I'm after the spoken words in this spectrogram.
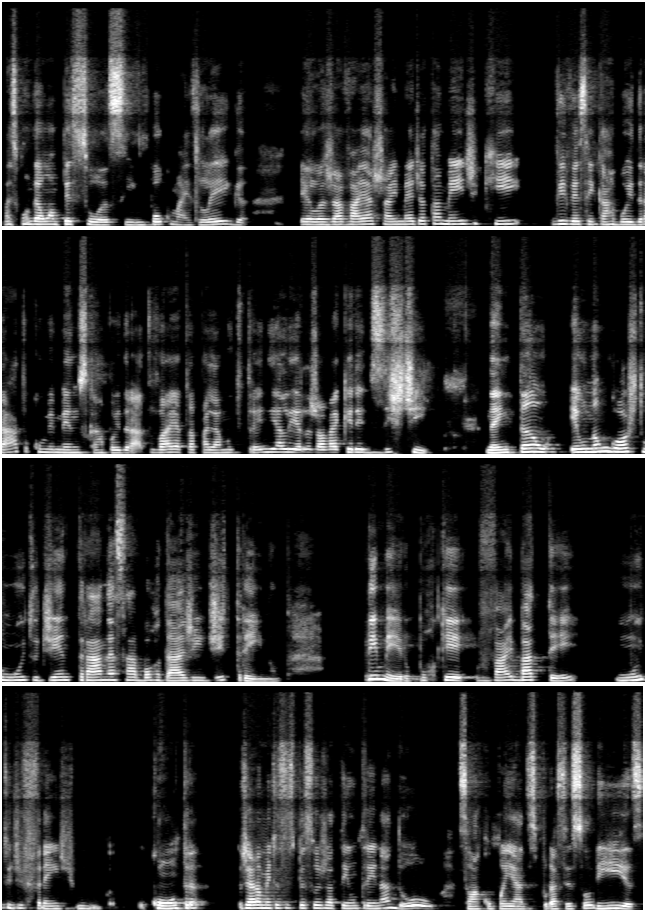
Mas quando é uma pessoa assim um pouco mais leiga, ela já vai achar imediatamente que viver sem carboidrato, comer menos carboidrato, vai atrapalhar muito o treino e ali ela já vai querer desistir. Né? Então, eu não gosto muito de entrar nessa abordagem de treino. Primeiro, porque vai bater muito de frente contra. Geralmente essas pessoas já têm um treinador, são acompanhadas por assessorias,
